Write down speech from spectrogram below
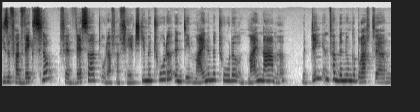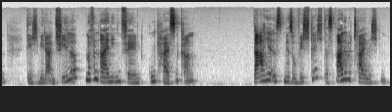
Diese Verwechslung verwässert oder verfälscht die Methode, indem meine Methode und mein Name mit Dingen in Verbindung gebracht werden, die ich weder empfehle noch in einigen Fällen gutheißen kann. Daher ist mir so wichtig, dass alle Beteiligten,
